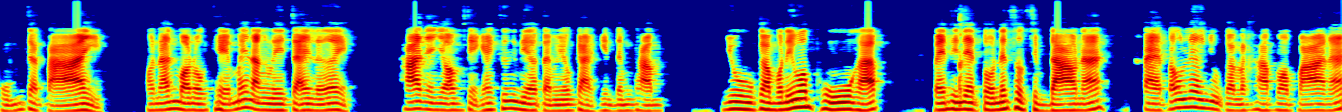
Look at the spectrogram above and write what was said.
คุ้มจะตาย เพราะนั้นบอลโอเคไม่ลังเลใจเลย ถ้าจะยอมเสี่ยงแค่ครึ่งเดียวแต่มีโอกาสกินเต็มคำอยู่กับบริเวอร์พูครับ เป็นทีเด็ดตัวเน้นสุดสิบดาวนะ แต่ต้องเลือกอยู่กับราคาปอปานะ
